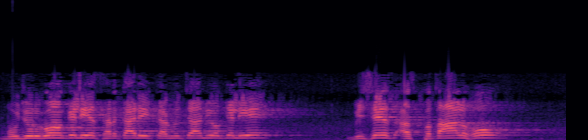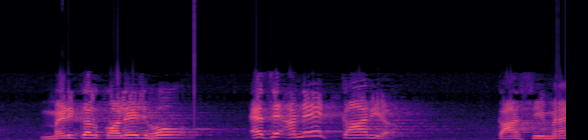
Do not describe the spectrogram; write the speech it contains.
बुज़ुर्गों के लिए, सरकारी कर्मचारियों के लिए विशेष अस्पताल हो, मेडिकल कॉलेज हो, ऐसे अनेक कार्य काशी में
